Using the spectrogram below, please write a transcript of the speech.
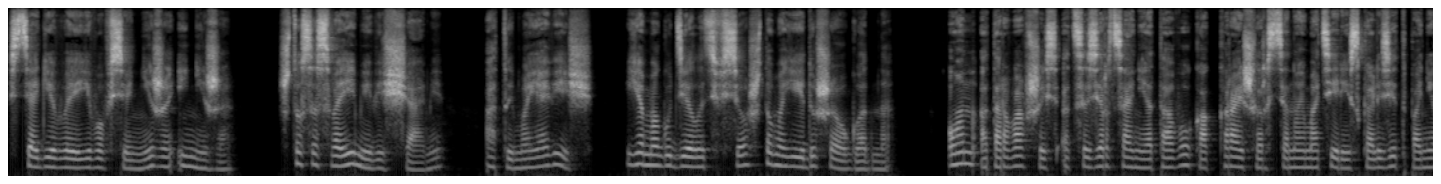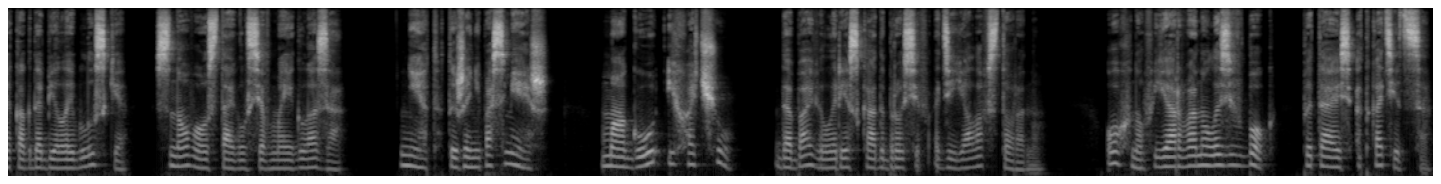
стягивая его все ниже и ниже. «Что со своими вещами? А ты моя вещь. Я могу делать все, что моей душе угодно». Он, оторвавшись от созерцания того, как край шерстяной материи скользит по некогда белой блузке, снова уставился в мои глаза. «Нет, ты же не посмеешь. Могу и хочу». — добавил, резко отбросив одеяло в сторону. Охнув, я рванулась в бок, пытаясь откатиться.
